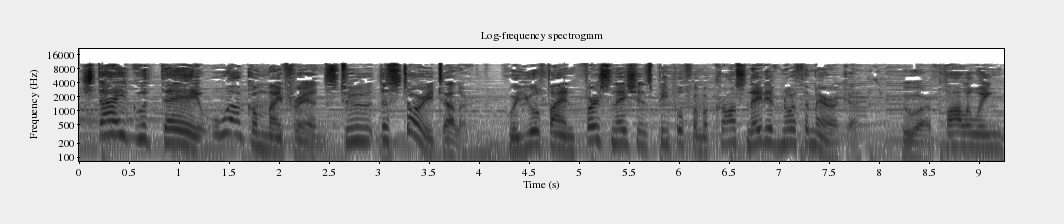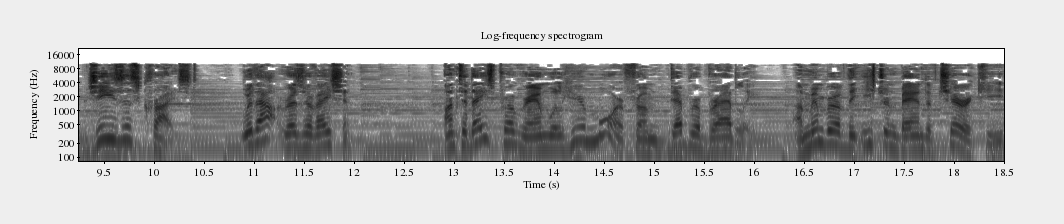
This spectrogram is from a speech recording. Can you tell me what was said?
Stai Gute! Welcome, my friends, to The Storyteller, where you'll find First Nations people from across native North America who are following Jesus Christ without reservation. On today's program, we'll hear more from Deborah Bradley, a member of the Eastern Band of Cherokee,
